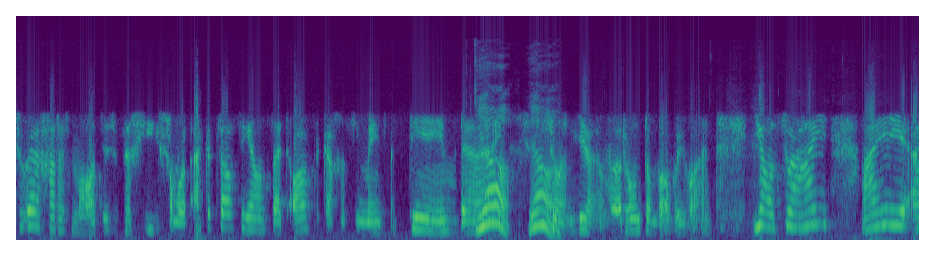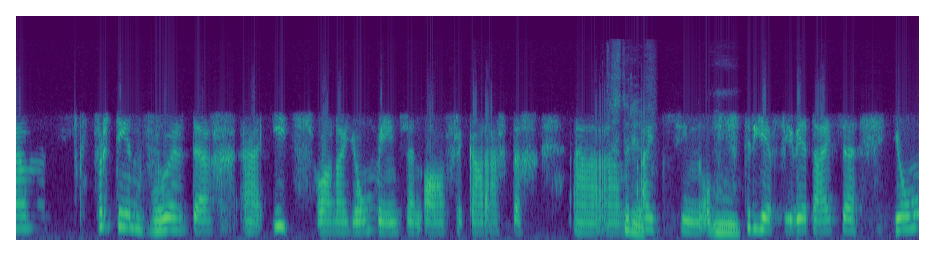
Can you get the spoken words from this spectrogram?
so 'n charismatiese figuur geword. Ek het selfs hier in Suid-Afrika gesien mense met teemde. Ja, ja. So, ja, rondom Bobby Wine. Ja, so hy hy um verteenwoordig uh, iets waarna jong mense in Afrika regtig uh uitsien of mm. streef. Jy weet hy's 'n jong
